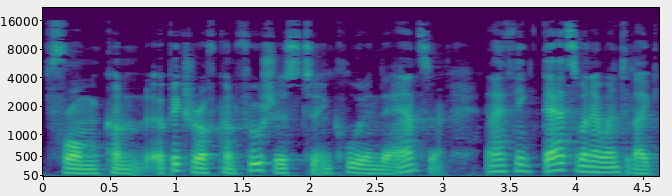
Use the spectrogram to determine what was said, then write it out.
from Con- a picture of Confucius to include in the answer. And I think that's when I went to like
